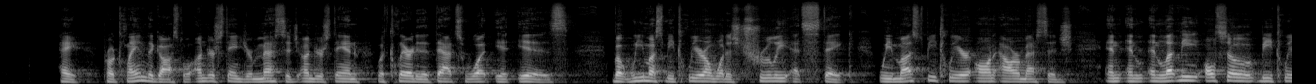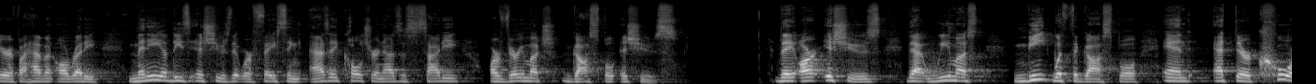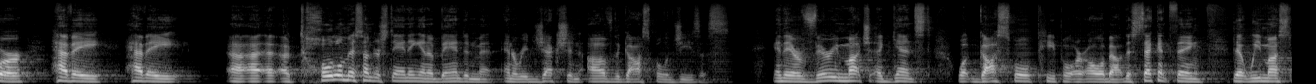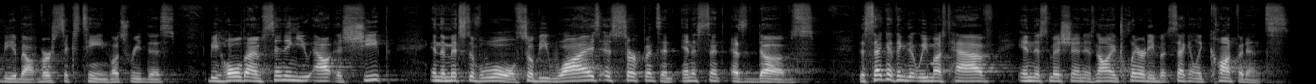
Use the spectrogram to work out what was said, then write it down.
Hey, proclaim the gospel, understand your message, understand with clarity that that's what it is. But we must be clear on what is truly at stake. We must be clear on our message and, and, and let me also be clear, if I haven't already, many of these issues that we're facing as a culture and as a society are very much gospel issues. They are issues that we must meet with the gospel and at their core have a, have a, a, a total misunderstanding and abandonment and a rejection of the gospel of Jesus. And they are very much against what gospel people are all about. The second thing that we must be about, verse 16, let's read this. Behold, I am sending you out as sheep in the midst of wolves. So be wise as serpents and innocent as doves. The second thing that we must have in this mission is not only clarity, but secondly, confidence.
